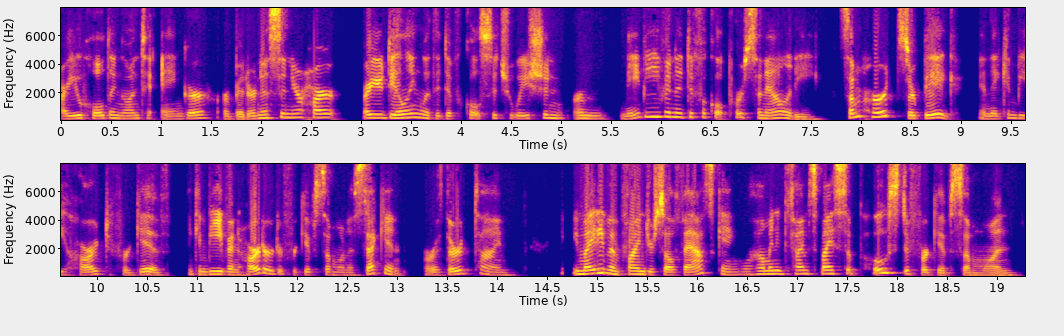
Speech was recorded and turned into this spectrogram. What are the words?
Are you holding on to anger or bitterness in your heart? Are you dealing with a difficult situation or maybe even a difficult personality? Some hurts are big and they can be hard to forgive. It can be even harder to forgive someone a second or a third time. You might even find yourself asking, well, how many times am I supposed to forgive someone?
